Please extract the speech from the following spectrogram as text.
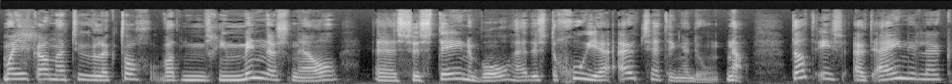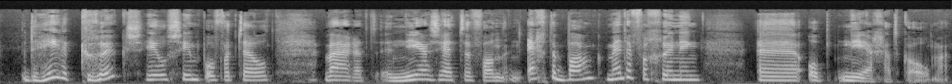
Maar je kan natuurlijk toch wat misschien minder snel uh, sustainable, hè, dus de goede uitzettingen doen. Nou, dat is uiteindelijk de hele crux, heel simpel verteld... waar het neerzetten van een echte bank met een vergunning uh, op neer gaat komen.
